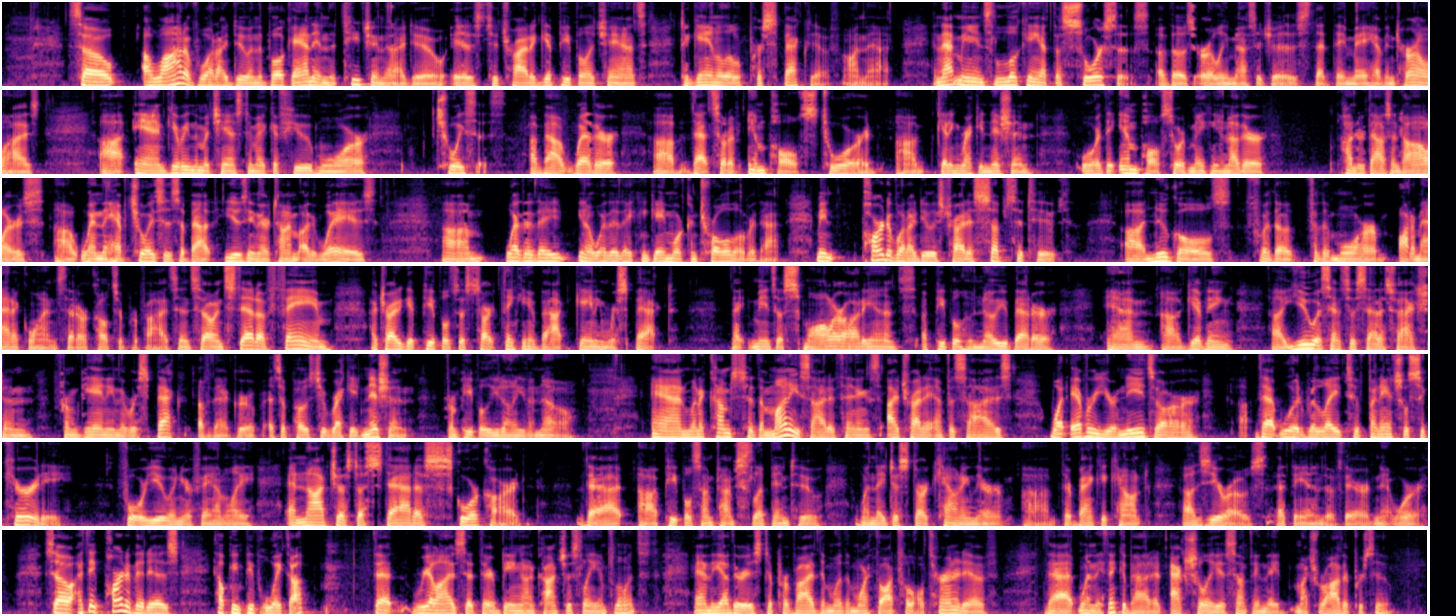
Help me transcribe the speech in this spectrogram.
So a lot of what I do in the book and in the teaching that I do is to try to give people a chance to gain a little perspective on that. And that means looking at the sources of those early messages that they may have internalized uh, and giving them a chance to make a few more choices about whether uh, that sort of impulse toward uh, getting recognition or the impulse toward making another $100,000 uh, when they have choices about using their time other ways, um, whether they, you know, whether they can gain more control over that. I mean, part of what I do is try to substitute uh, new goals for the for the more automatic ones that our culture provides. And so instead of fame, I try to get people to start thinking about gaining respect. That means a smaller audience of people who know you better, and uh, giving uh, you a sense of satisfaction from gaining the respect of that group as opposed to recognition from people you don't even know. And when it comes to the money side of things, I try to emphasize whatever your needs are uh, that would relate to financial security for you and your family, and not just a status scorecard that uh, people sometimes slip into when they just start counting their uh, their bank account uh, zeros at the end of their net worth. So I think part of it is helping people wake up that realize that they're being unconsciously influenced, and the other is to provide them with a more thoughtful alternative that, when they think about it, actually is something they'd much rather pursue.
